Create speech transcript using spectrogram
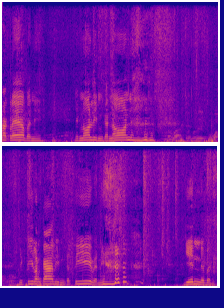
คักแล้วบัดนี้ อยากนอนลิ่นกันนอน อยากตีลังกาลิ่นกะตีแบบนี้ เย็นเลยบัดนี้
